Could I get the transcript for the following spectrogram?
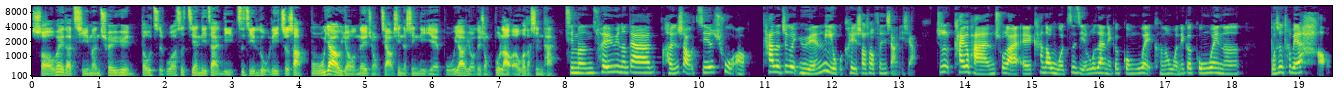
所谓的奇门催运，都只不过是建立在你自己努力之上，不要有那种侥幸的心理，也不要有那种不劳而获的心态。奇门催运呢，大家很少接触啊，它的这个原理我可以稍稍分享一下，就是开个盘出来，哎，看到我自己落在哪个宫位，可能我那个宫位呢。不是特别好，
